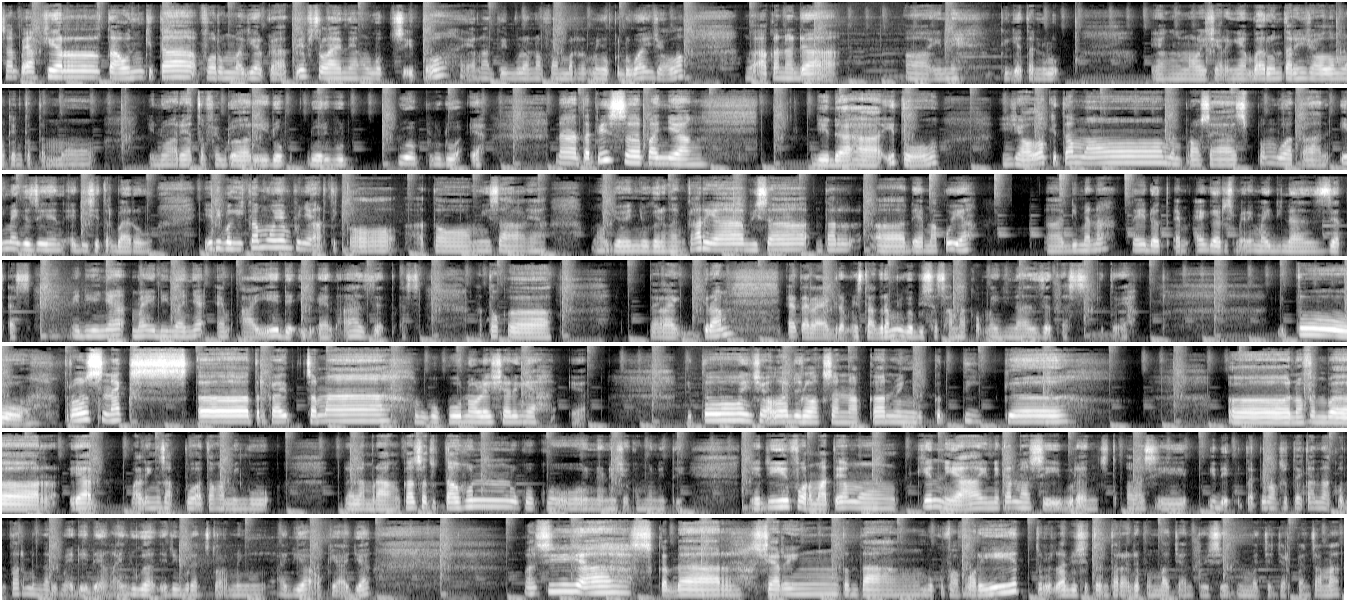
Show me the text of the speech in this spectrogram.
sampai akhir tahun kita forum belajar kreatif selain yang Woods itu yang nanti bulan November minggu kedua insya Allah nggak akan ada uh, ini kegiatan dulu yang knowledge sharingnya. Baru ntar insya Allah mungkin ketemu Januari atau Februari 2022 ya. Nah tapi sepanjang jeda itu Insya Allah kita mau memproses pembuatan e-magazine edisi terbaru. Jadi bagi kamu yang punya artikel atau misalnya mau join juga dengan karya bisa ntar uh, eh, DM aku ya. Uh, di mana t.me garis miring Maidina ZS medianya Maidinanya M A Y D I N A Z S atau ke Telegram eh Telegram Instagram juga bisa sama kok Medina ZS gitu ya itu. Terus next uh, terkait sama buku knowledge sharing ya. Ya. Itu insya Allah dilaksanakan minggu ketiga uh, November. Ya paling Sabtu atau nggak minggu. Dalam rangka satu tahun buku Indonesia Community jadi formatnya mungkin ya ini kan masih brand masih ide tapi maksudnya kan aku ntar menerima ide, yang lain juga. Jadi brainstorming idea oke okay aja. Masih ya sekedar sharing tentang buku favorit. Terus abis itu ntar ada pembacaan puisi pembacaan cerpen sama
